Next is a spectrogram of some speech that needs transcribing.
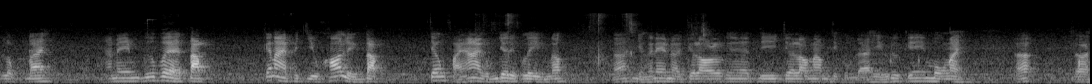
Lục đây. Anh em cứ về tập. Cái này phải chịu khó luyện tập, chứ không phải ai cũng chơi được liền đâu. Đó, những anh em nào chơi lâu, đi chơi lâu năm thì cũng đã hiểu được cái môn này. Đó rồi,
